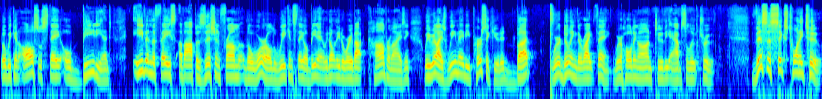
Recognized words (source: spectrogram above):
but we can also stay obedient. Even in the face of opposition from the world, we can stay obedient. We don't need to worry about compromising. We realize we may be persecuted, but we're doing the right thing. We're holding on to the absolute truth. This is 622.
